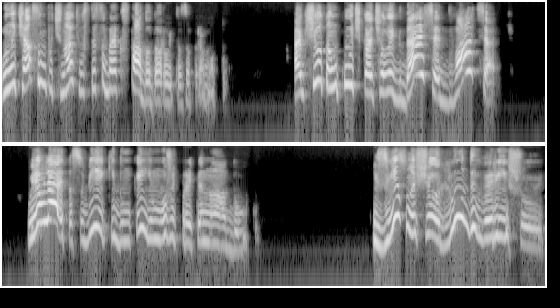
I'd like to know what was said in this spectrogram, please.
вони часом починають вести себе як стадо, даруйте за прямоту. А якщо там кучка чоловік 10-20, уявляєте собі, які думки їм можуть прийти на думку. І звісно, що люди вирішують,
